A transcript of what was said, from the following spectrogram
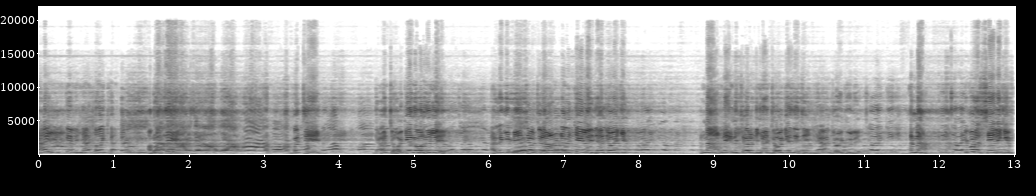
ഞാൻ ഇരിക്കല്ലേ? ഞാൻ ചോദിക്കാം. അമ്മച്ചി. അമ്മച്ചി. ഞാൻ ചോദിക്കാന്ന് പറഞ്ഞില്ലേ? അല്ലെങ്കിൽ മീൻ ചോദിച്ചാൽ ആണോടെ നിൽക്കില്ലേ ഞാൻ ചോദിക്കും. അണ്ണാ അണ്ണ എണിച്ചു വരട്ടെ. ഞാൻ ചോദിക്കാൻ ചേച്ചി. ഞാൻ ചോദിക്കൂലേ? അണ്ണാ ഇവിടെ ശരിക്കും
